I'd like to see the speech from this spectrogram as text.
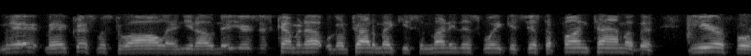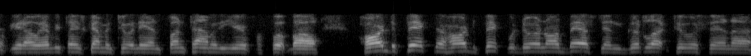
Merry, Merry Christmas to all. And, you know, New Year's is coming up. We're going to try to make you some money this week. It's just a fun time of the year for, you know, everything's coming to an end. Fun time of the year for football. Hard to pick. They're hard to pick. We're doing our best, and good luck to us. And uh,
